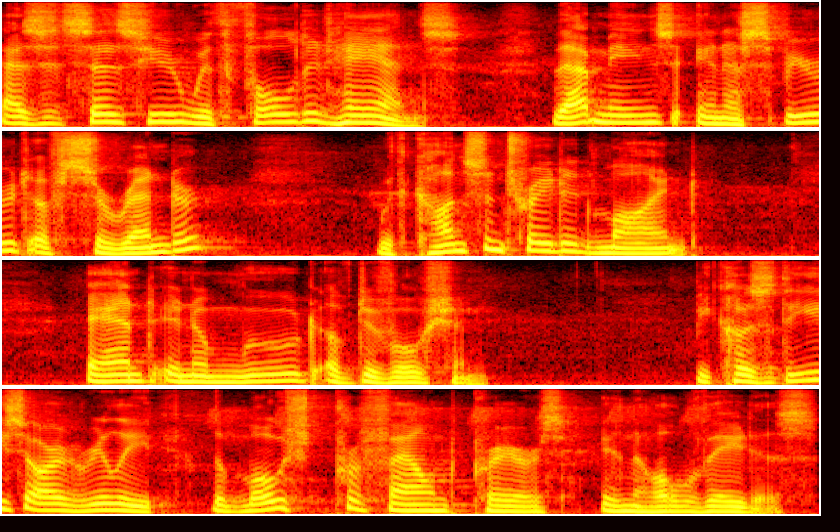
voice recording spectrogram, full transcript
as it says here, with folded hands. That means in a spirit of surrender, with concentrated mind, and in a mood of devotion, because these are really the most profound prayers in the whole Vedas.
